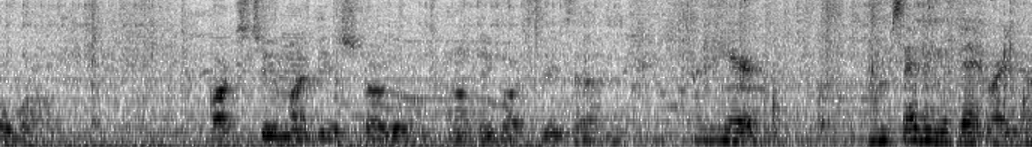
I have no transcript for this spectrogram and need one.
Oh wow. Box two might be a struggle. I don't think box three is happening. I'm here. I'm setting a date right now.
